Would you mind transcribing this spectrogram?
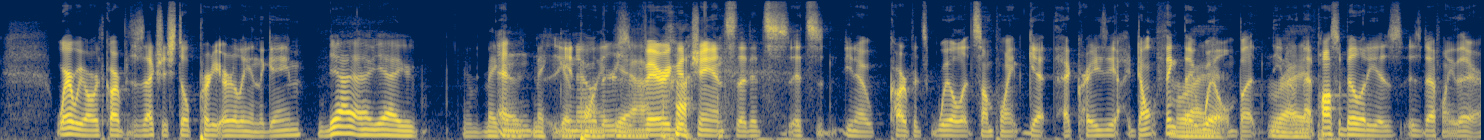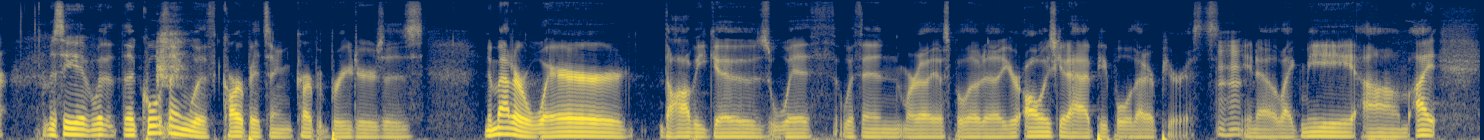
where we are with carpets is actually still pretty early in the game, Yeah. uh, Yeah. You you make and a make a good you know point. there's yeah. a very good chance that it's it's you know carpets will at some point get that crazy. I don't think they will, but you Right. know that possibility is is definitely there. But see, with the cool thing with carpets and carpet breeders is, no matter where the hobby goes with within Morelia Spilota, you're always gonna have people that are purists. Mhm. You know, like me. Um, I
